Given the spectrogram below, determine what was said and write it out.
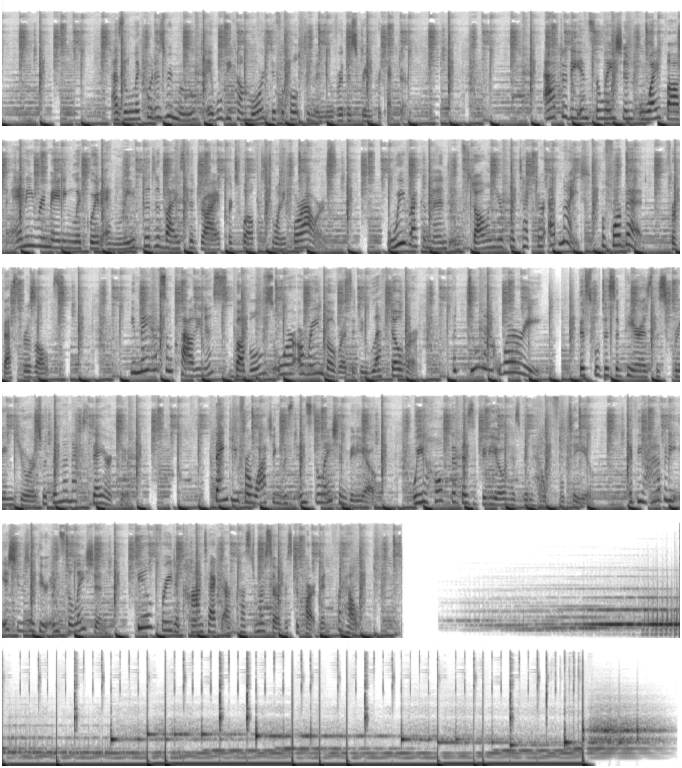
As the liquid is removed, it will become more difficult to maneuver the screen protector. After the installation, wipe off any remaining liquid and leave the device to dry for 12 to 24 hours. We recommend installing your protector at night before bed for best results. You may have some cloudiness, bubbles, or a rainbow residue left over, but do not worry. This will disappear as the screen cures within the next day or two. Thank you for watching this installation video. We hope that this video has been helpful to you. If you have any issues with your installation, feel free to contact our customer service department for help.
